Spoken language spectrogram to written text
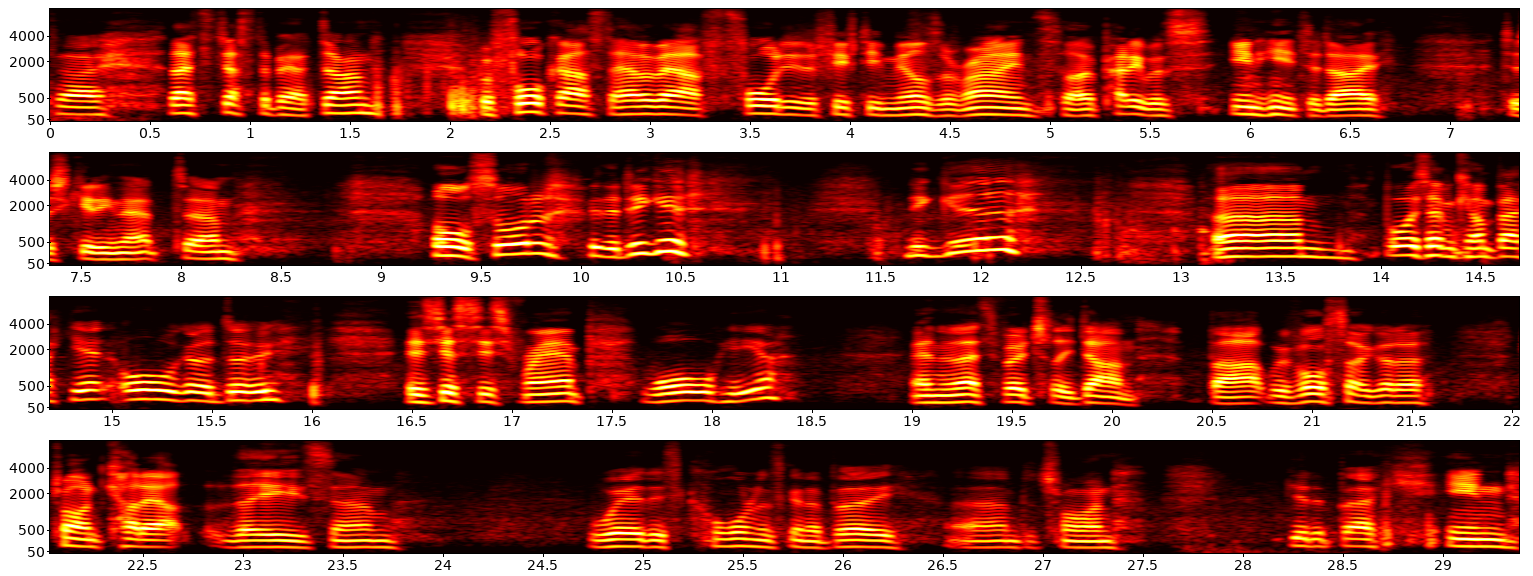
so that's just about done. We're forecast to have about 40 to 50 mils of rain. So Paddy was in here today, just getting that um, all sorted with the digger. Digger. Um, boys haven't come back yet. All we're going to do is just this ramp wall here, and then that's virtually done. But we've also got to try and cut out these um, where this corner is going to be um, to try and get it back in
